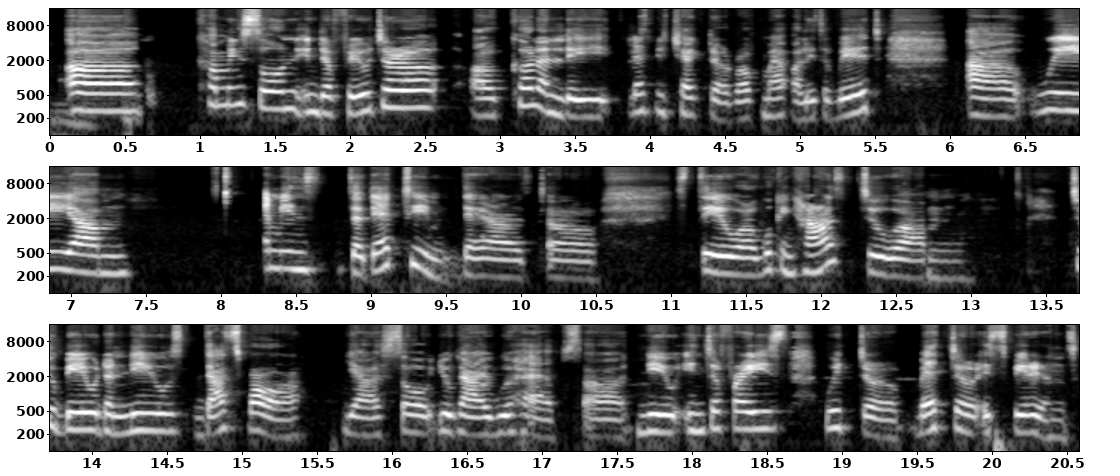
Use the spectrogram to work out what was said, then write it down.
Mm-hmm. Uh, coming soon in the future, uh, currently, let me check the roadmap a little bit. Uh, we, um, I mean, the dev team, they are uh, still uh, working hard to um, to build a new dashboard yeah so you guys will have a new interface with the better experience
